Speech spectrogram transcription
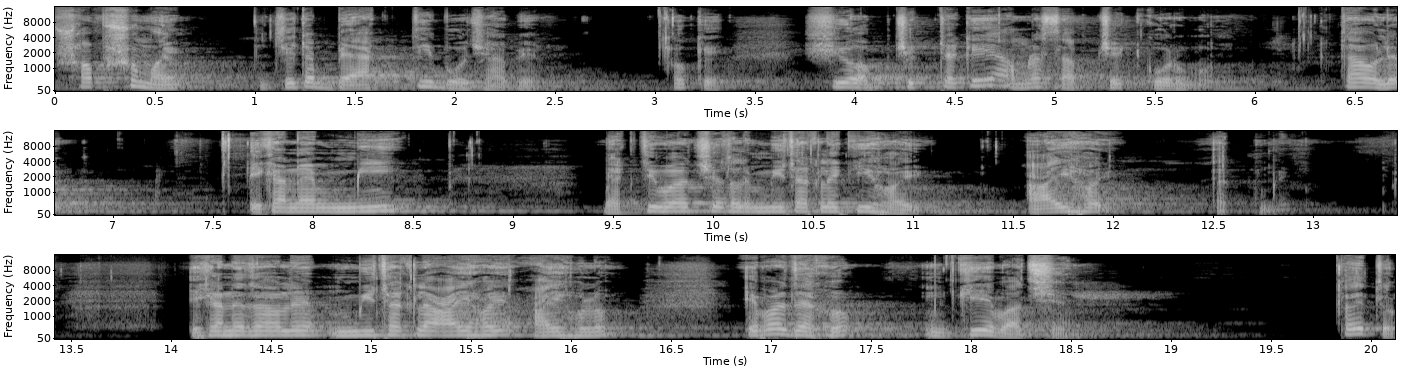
সব সময় যেটা ব্যক্তি বোঝাবে ওকে, সেই অবজেক্টটাকেই আমরা সাবজেক্ট করব। তাহলে এখানে মি ব্যক্তি বোঝাচ্ছে তাহলে মি থাকলে কি হয়? আই হয়। এখানে তাহলে মি থাকলে আই হয় আই হলো। এবার দেখো গেব আছে। তাই তো?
